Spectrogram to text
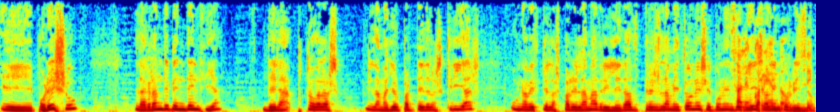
eh, por eso, la gran dependencia de la, todas las, la mayor parte de las crías, una vez que las pare la madre y le da tres lametones, se ponen de pie y salen corriendo.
